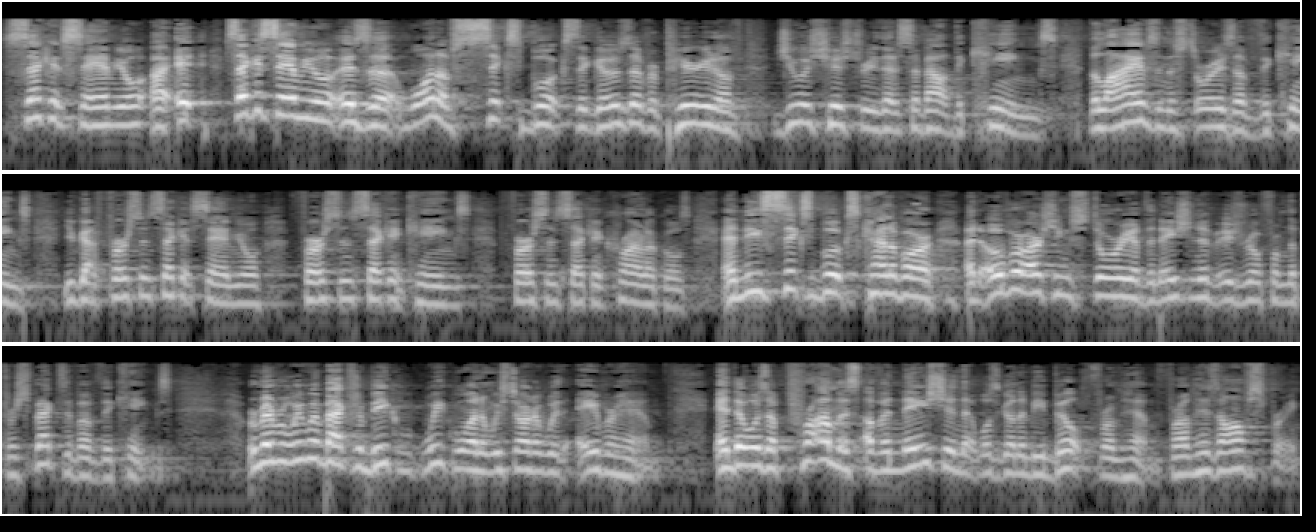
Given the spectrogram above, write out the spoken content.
Second Samuel. Uh, it, Second Samuel is a, one of six books that goes over a period of Jewish history that's about the kings, the lives and the stories of the kings. You've got First and Second Samuel, First and Second Kings, First and Second Chronicles, and these six books kind of are an overarching story of the nation of Israel from the perspective of the kings. Remember, we went back to week, week one and we started with Abraham, and there was a promise of a nation that was going to be built from him, from his offspring.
